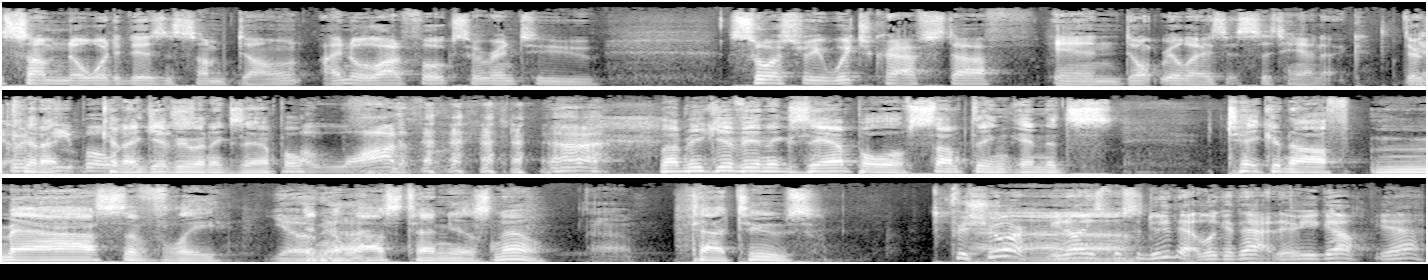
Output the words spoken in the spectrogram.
Some know what it is and some don't. I know a lot of folks who are into sorcery, witchcraft stuff, and don't realize it's satanic. They're good Can I- people. can I give you an example? A lot of them. let me give you an example of something and it's taken off massively Yoga? in the last 10 years no oh. tattoos For sure. You're not even supposed to do that. Look at that. There you go. Yeah.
